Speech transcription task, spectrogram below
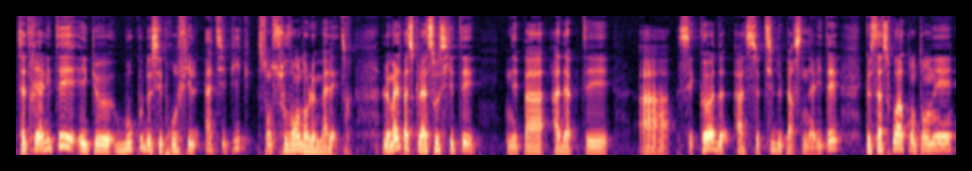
cette réalité est que beaucoup de ces profils atypiques sont souvent dans le mal-être. Le mal-être parce que la société n'est pas adaptée à ces codes, à ce type de personnalité, que ça soit quand on est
